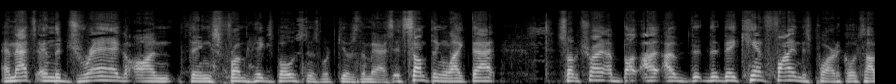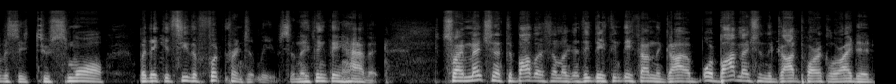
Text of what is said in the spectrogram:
And that's and the drag on things from Higgs boson is what gives the mass. It's something like that. So I'm trying. But I, I, th- they can't find this particle. It's obviously too small, but they can see the footprint it leaves, and they think they have it. So I mentioned it to Bob last time. Like I think they think they found the God, or Bob mentioned the God particle, or I did.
